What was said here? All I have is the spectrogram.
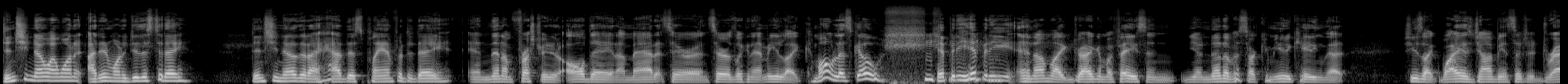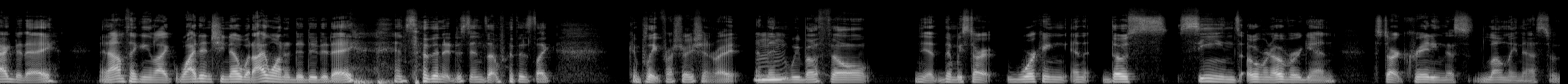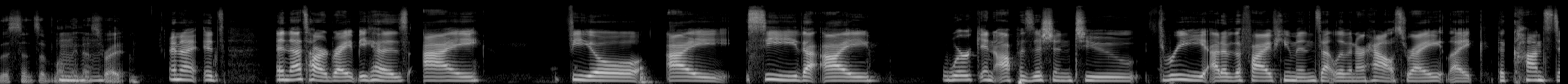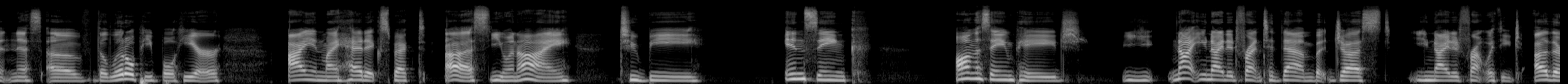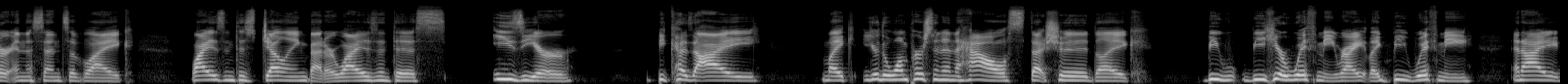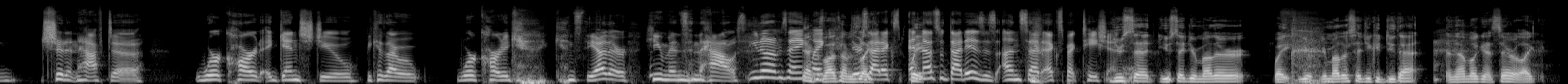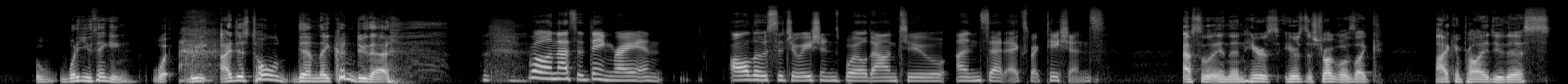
didn't she know I wanted I didn't want to do this today? didn't she know that I had this plan for today? And then I'm frustrated all day and I'm mad at Sarah and Sarah's looking at me like, come on, let's go. hippity hippity. And I'm like dragging my face and you know, none of us are communicating that. She's like, why is John being such a drag today? And I'm thinking like, why didn't she know what I wanted to do today? And so then it just ends up with this like complete frustration, right? And then mm-hmm. we both feel yeah, then we start working and those scenes over and over again start creating this loneliness or this sense of loneliness, mm-hmm. right? And I it's and that's hard, right? Because I feel I see that I work in opposition to three out of the five humans that live in our house, right? Like the constantness of the little people here. I, in my head, expect us, you and I, to be in sync, on the same page, not united front to them, but just united front with each other in the sense of like, why isn't this gelling better? Why isn't this easier? Because I like you're the one person in the house that should like be be here with me, right? Like be with me, and I shouldn't have to work hard against you because I would work hard ag- against the other humans in the house. You know what I'm saying? Yeah, like a lot of times there's like, that, ex- and that's what that is is unset expectation. You said you said your mother wait, your, your mother said you could do that? And I'm looking at Sarah like, what are you thinking? What we I just told them they couldn't do that. Well, and that's the thing, right? And all those situations boil down to unset expectations. Absolutely. And then here's here's the struggle is like I can probably do this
